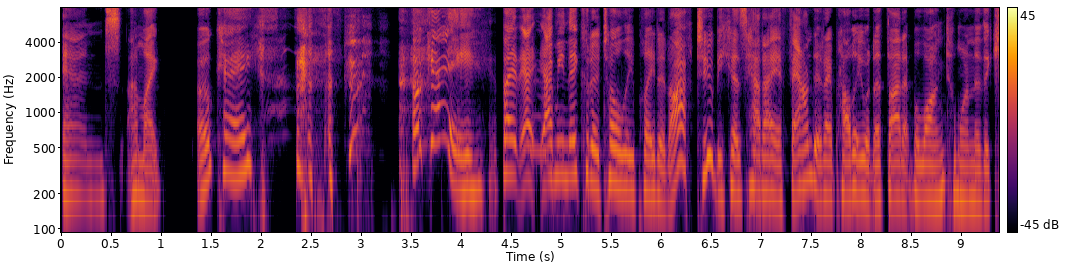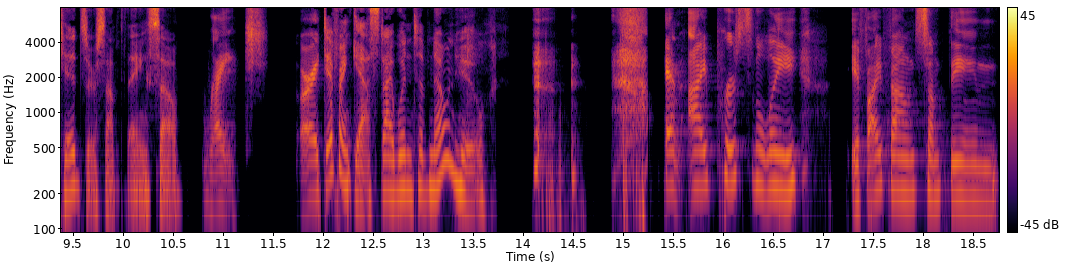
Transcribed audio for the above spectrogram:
And I'm like, okay. okay. But I, I, mean, they could have totally played it off too, because had I found it, I probably would have thought it belonged to one of the kids or something. So, right. Or a different guest. I wouldn't have known who. and I personally, if I found something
